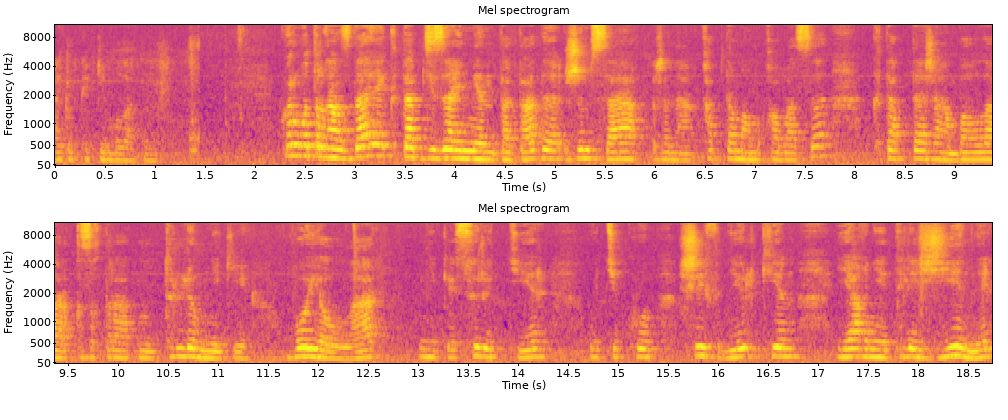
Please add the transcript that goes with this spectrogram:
айтылып кеткен болатын. Көріп отырғаныңыздай кітап дизайнмен тартады жұмсақ жаңа қаптама мұқабасы кітапта жаңа балалар қызықтыратын түрлі мінекей бояулар мінекей суреттер өте көп. Шрифті үлкен яғни тілі жеңіл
